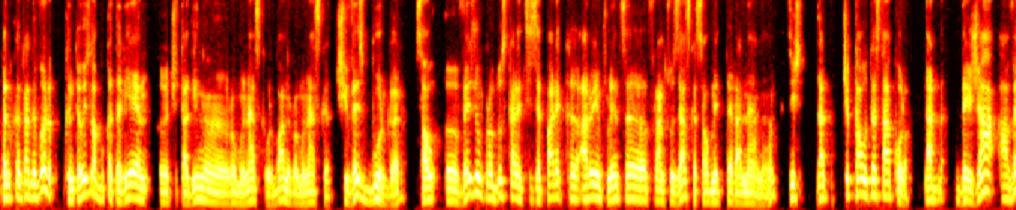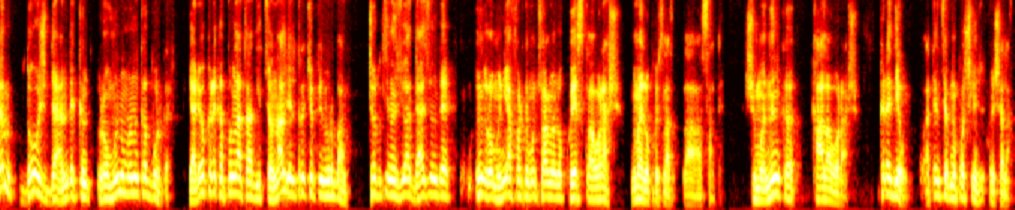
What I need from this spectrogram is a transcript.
Pentru că, într-adevăr, când te uiți la bucătărie uh, citadină românească, urbană românească și vezi burger sau uh, vezi un produs care ți se pare că are o influență franțuzească sau mediteraneană, zici, dar ce caută ăsta acolo? Dar deja avem 20 de ani de când românul mănâncă burger. Iar eu cred că până la tradițional el trece prin urban. Cel puțin în ziua de azi, unde în România foarte mulți oameni locuiesc la oraș, nu mai locuiesc la, la sate. Și mănâncă ca la oraș. Cred eu. Atenție, mă pot și înșela.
